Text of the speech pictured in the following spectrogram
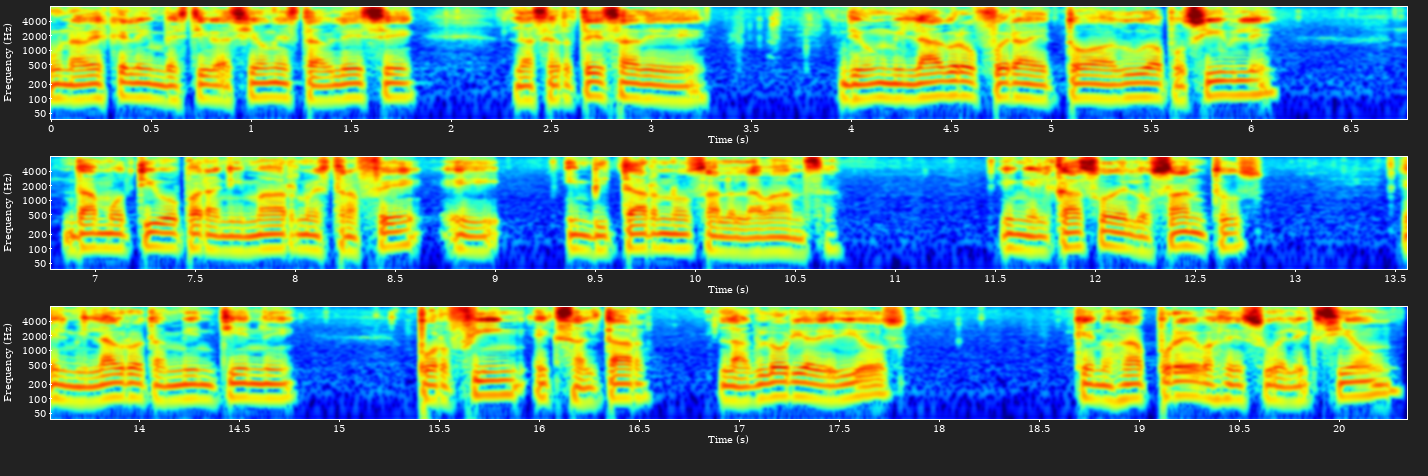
Una vez que la investigación establece la certeza de de un milagro fuera de toda duda posible, da motivo para animar nuestra fe e invitarnos a la alabanza. En el caso de los santos, el milagro también tiene por fin exaltar la gloria de Dios, que nos da pruebas de su elección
